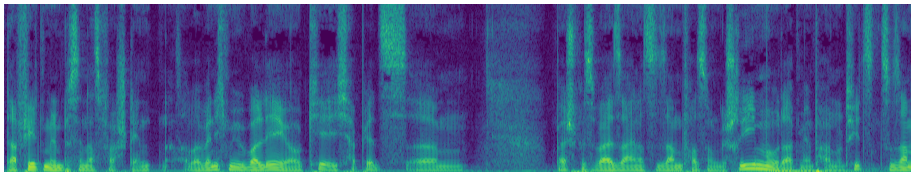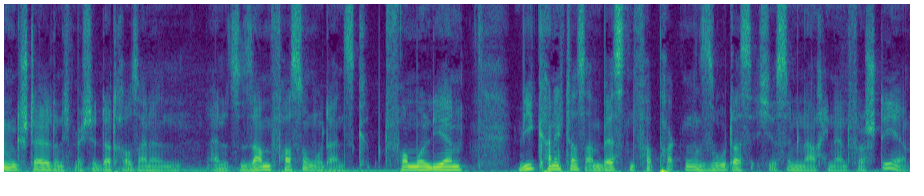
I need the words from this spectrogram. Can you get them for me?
da fehlt mir ein bisschen das Verständnis. Aber wenn ich mir überlege, okay, ich habe jetzt ähm, beispielsweise eine Zusammenfassung geschrieben oder habe mir ein paar Notizen zusammengestellt und ich möchte daraus eine, eine Zusammenfassung oder ein Skript formulieren. Wie kann ich das am besten verpacken, so dass ich es im Nachhinein verstehe?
